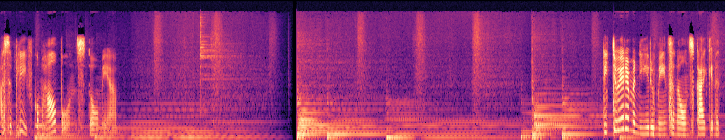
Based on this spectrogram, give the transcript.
asseblief kom help ons daarmee. Die tweede manier hoe mense na ons kyk en dit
